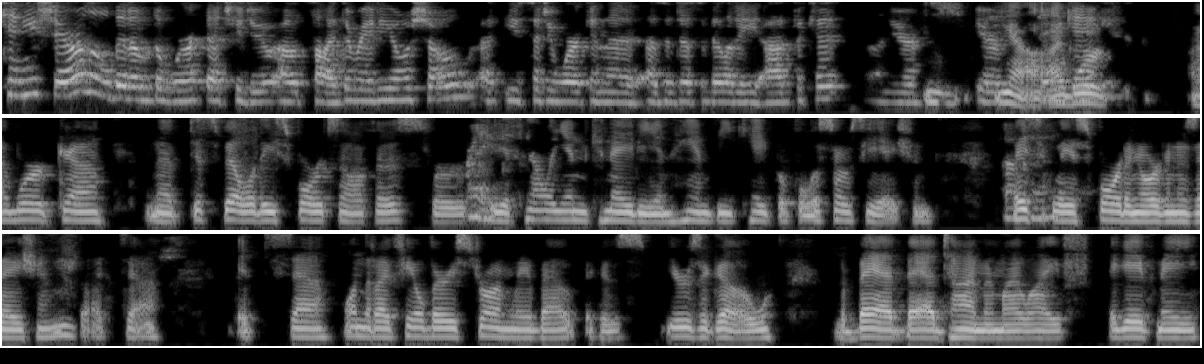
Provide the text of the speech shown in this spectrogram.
Can you share a little bit of the work that you do outside the radio show? Uh, You said you work in the as a disability advocate on your your Yeah, day I gig. work. I work uh, in the disability sports office for Right. the Italian Canadian Handicapable Association. Okay. Basically, a sporting organization, but uh, it's uh, one that I feel very strongly about because years ago, a bad, bad time in my life, they gave me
